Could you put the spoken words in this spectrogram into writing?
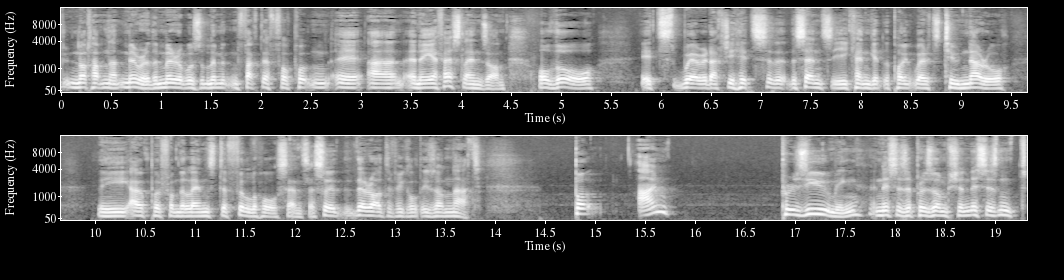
not having that mirror. The mirror was a limiting factor for putting a, an, an AFS lens on. Although it's where it actually hits the sensor, you can get to the point where it's too narrow, the output from the lens to fill the whole sensor. So there are difficulties on that. But I'm presuming, and this is a presumption, this isn't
